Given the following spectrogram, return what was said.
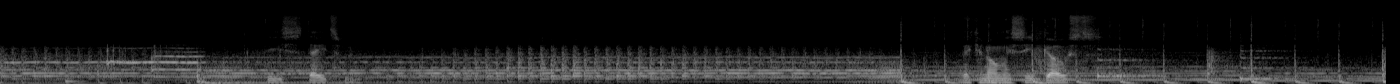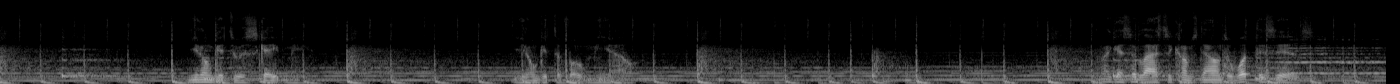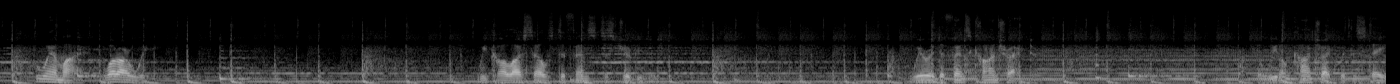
These statesmen. They can only see ghosts. You don't get to escape me. You don't get to vote me out. And I guess at last it comes down to what this is. Who am I? What are we? We call ourselves Defense Distributed. We're a defense contractor, but we don't contract with the state.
